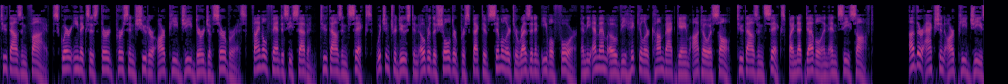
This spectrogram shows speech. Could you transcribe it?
(2005), Square Enix's third-person shooter RPG Dirge of Cerberus, Final Fantasy VII (2006), which introduced an over-the-shoulder perspective similar to Resident Evil 4, and the MMO vehicular combat game Auto Assault (2006) by Net Devil and NC Soft. Other action RPGs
